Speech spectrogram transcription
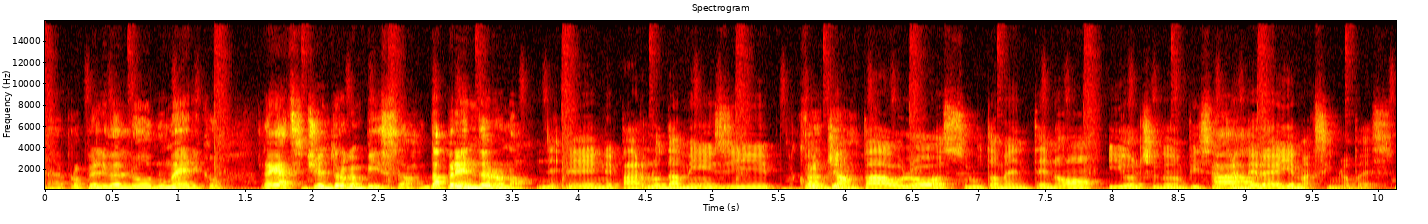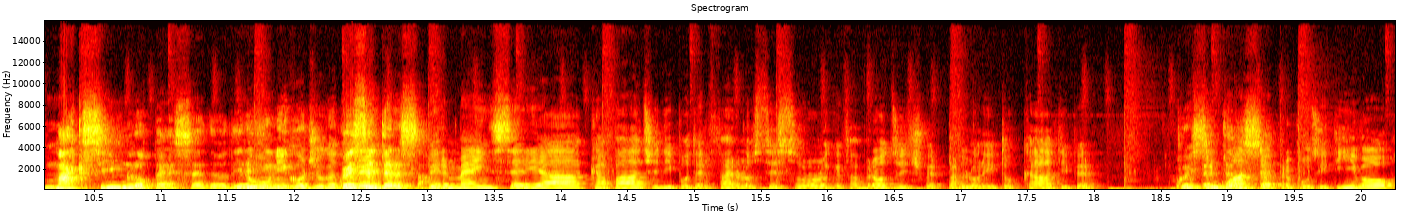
eh, proprio a livello numerico. Ragazzi, centrocampista, da prendere o no? Ne, eh, ne parlo da mesi con Frattini. Giampaolo, assolutamente no. Io il centrocampista che Ah. prenderei è Maxim Lopez. Maxim Lopez, eh, devo dire. che- L'unico giocatore è interessante. per me in Serie A capace di poter fare lo stesso ruolo che fa Brozovic per palloni toccati, per, Questo per quanto è propositivo,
